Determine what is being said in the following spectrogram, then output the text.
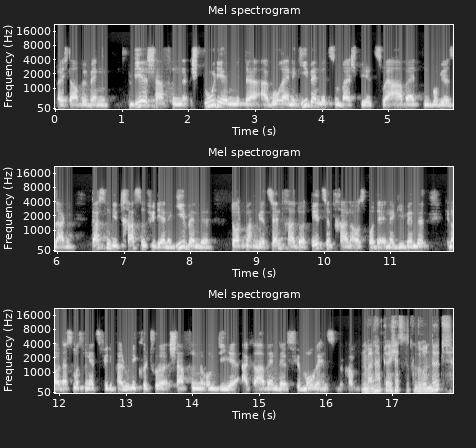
Weil ich glaube, wenn wir schaffen, Studien mit der Agora Energiewende zum Beispiel zu erarbeiten, wo wir sagen, das sind die Trassen für die Energiewende. Dort machen wir zentral, dort dezentralen Ausbau der Energiewende. Genau das muss man jetzt für die Paludikultur schaffen, um die Agrarwende für Moore hinzubekommen. Wann habt ihr euch jetzt gegründet?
